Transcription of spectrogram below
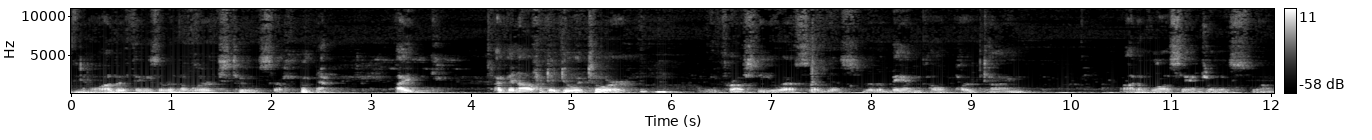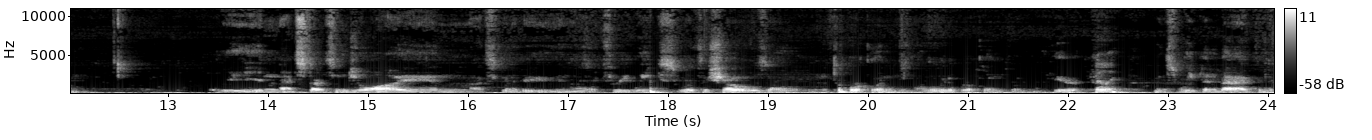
you know, other things are in the works too. So, I, I've been offered to do a tour across the U.S. I guess with a band called Part Time out of Los Angeles. Um, and that starts in July, and that's going to be you know like three weeks worth of shows all to Brooklyn, all the way to Brooklyn from here. Really? And sweeping back into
